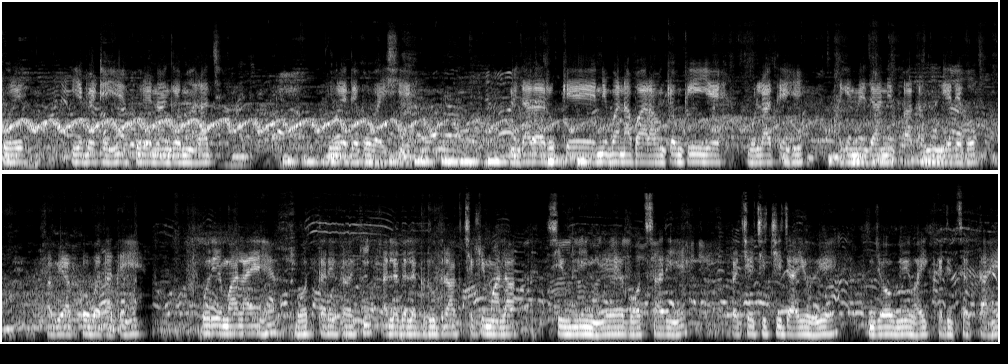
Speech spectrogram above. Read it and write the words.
पूरे, ये बैठे हैं, पूरे नांगे महाराज। पूरे देखो भाई ये मैं ज़्यादा रुक के नहीं बना पा रहा हूँ क्योंकि ये बुलाते हैं, लेकिन मैं जा नहीं पाता हूँ। ये देखो, अभी आपको बताते हैं। और ये मालाएँ हैं, बहुत तरीक़ा की अलग अलग रुद्राक्ष की माला, शिवलिंग है, बहुत सारी है। अच्छी अच्छी चीज़ आई हुई है, जो भी भाई खरीद सकता है।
